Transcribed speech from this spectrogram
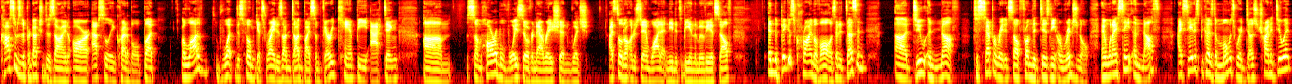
costumes and the production design are absolutely incredible, but a lot of what this film gets right is undone by some very campy acting, um, some horrible voiceover narration, which I still don't understand why that needed to be in the movie itself. And the biggest crime of all is that it doesn't uh, do enough to separate itself from the Disney original. And when I say enough, I say this because the moments where it does try to do it,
